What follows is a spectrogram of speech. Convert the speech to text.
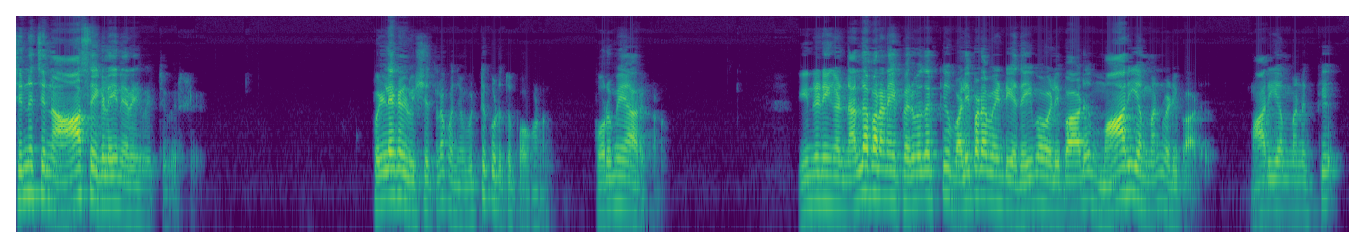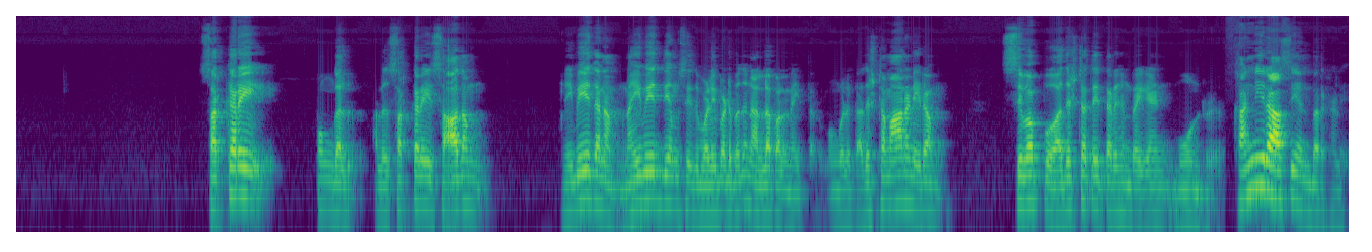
சின்ன சின்ன ஆசைகளை நிறைவேற்றுவீர்கள். பிள்ளைகள் விஷயத்தில் கொஞ்சம் விட்டு கொடுத்து போகணும். பொறுமையாக இருக்கணும். இன்று நீங்கள் நல்ல பலனை பெறுவதற்கு வழிபட வேண்டிய தெய்வ வழிபாடு மாரியம்மன் வழிபாடு. மாரியம்மனுக்கு சர்க்கரை பொங்கல் அல்லது சர்க்கரை சாதம் நிவேதனம் நைவேத்தியம் செய்து வழிபடுவது நல்ல பலனை தரும். உங்களுக்கு அதிர்ஷ்டமான நிறம் சிவப்பு அதிர்ஷ்டத்தை தருகின்ற எண் மூன்று. கன்னிராசி என்பர்களே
